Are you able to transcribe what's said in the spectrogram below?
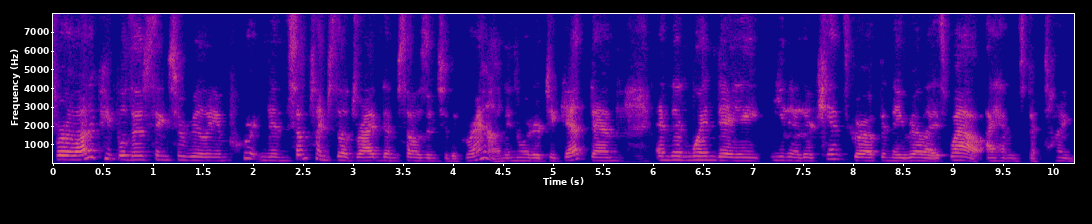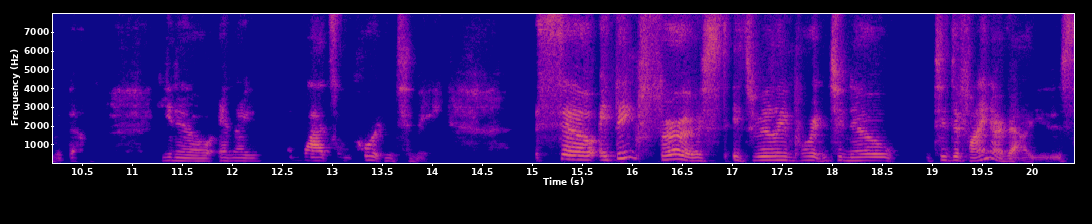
for a lot of people, those things are really important. And sometimes they'll drive themselves into the ground in order to get them. Mm-hmm. And then one day, you know, their kids grow up and they realize, wow, I haven't spent time with them, you know, and I, that's important to me. So I think first, it's really important to know to define our values.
